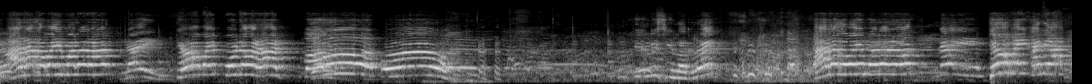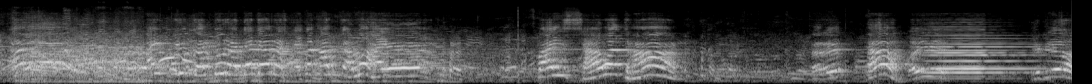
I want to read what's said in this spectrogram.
आला का बाई मला राग नाही तेव्हा बाई पोटावर हात. ओ. तू तिरली शिलक रे आला का बाई मला राग नाही तेव्हा बाई खाली हात. बाई पुढे गट्टू रस्त्याच्या रस्त्याचं काम चालू आहे. बाई सावधान. अरे हा. बाई इकडे या.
